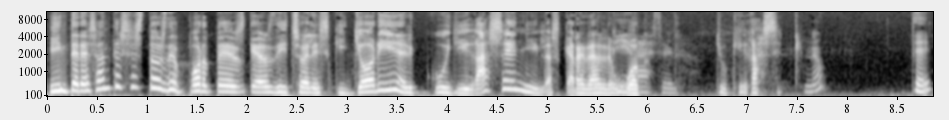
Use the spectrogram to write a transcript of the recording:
Interesantes estos deportes que has dicho, el esquillorin, el kuyigasen y las carreras de wok. Yukigasen. ¿No? Sí.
